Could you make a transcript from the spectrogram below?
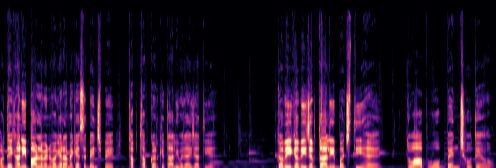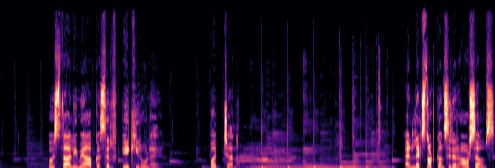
और देखा नहीं पार्लियामेंट वगैरह में कैसे बेंच पे थप थप करके ताली बजाई जाती है। कभी कभी जब ताली बजती है तो आप वो बेंच होते हो। उस ताली में आपका सिर्फ़ एक ही रोल है बच जाना। And let's not consider ourselves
